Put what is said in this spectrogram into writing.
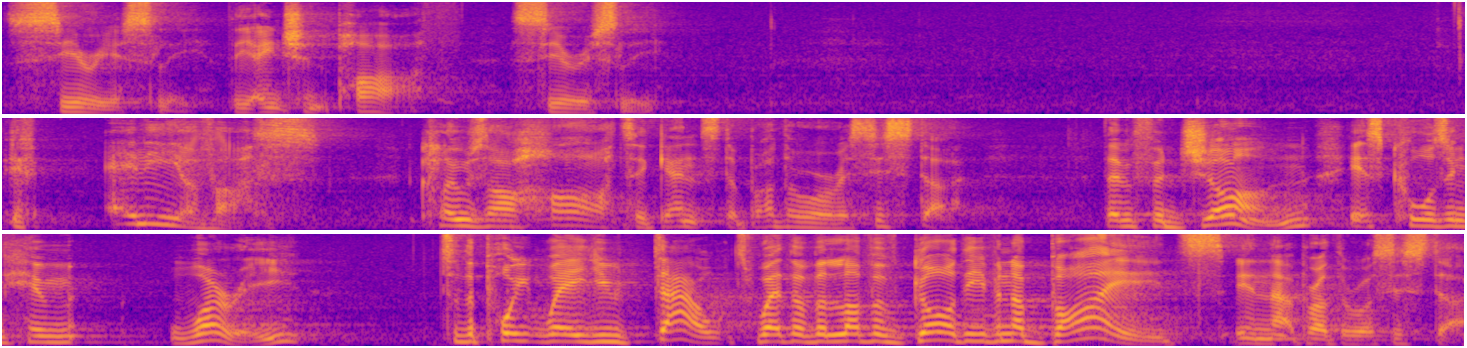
seriously, the ancient path seriously? If any of us close our heart against a brother or a sister, then for John, it's causing him worry to the point where you doubt whether the love of God even abides in that brother or sister.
